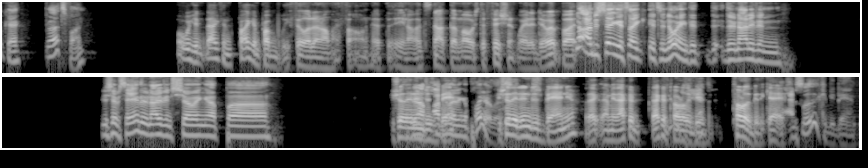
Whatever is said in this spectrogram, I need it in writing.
Okay, well that's fun. Well, we can. I can. I can probably fill it in on my phone. If the, you know, it's not the most efficient way to do it, but No, I'm just saying it's like it's annoying that they're not even. You see what I'm saying? They're not even showing up. uh you sure they didn't just ban? a player You sure they didn't just ban you? That, I mean, that could that could totally be totally be the case. Absolutely could be banned.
